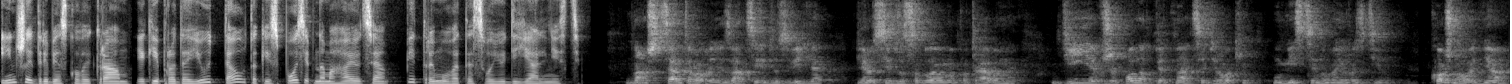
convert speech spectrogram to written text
інший дріб'язковий крам, які продають та у такий спосіб намагаються підтримувати свою діяльність. Наш центр організації дозвілля для осіб з особливими потребами діє вже понад 15 років у місті Новий Розділ. Кожного дня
